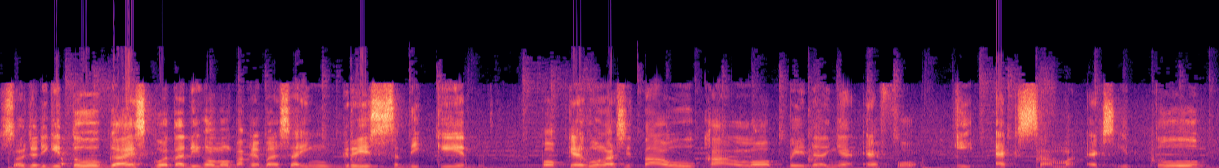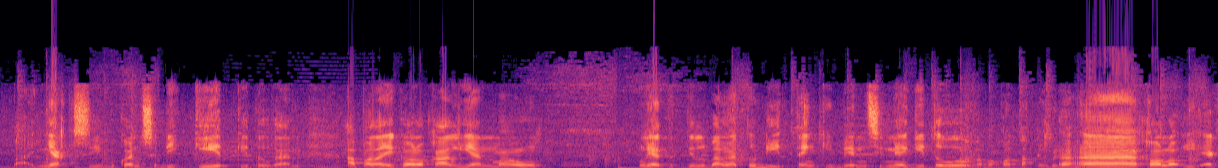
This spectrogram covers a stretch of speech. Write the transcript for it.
So jadi gitu guys, gue tadi ngomong pakai bahasa Inggris sedikit. Pokoknya gue ngasih tahu kalau bedanya Evo iX sama X itu banyak sih, bukan sedikit gitu kan. Apalagi kalau kalian mau ngeliat detail banget tuh di tangki bensinnya gitu. Sama kotak ya bedanya. kalau iX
